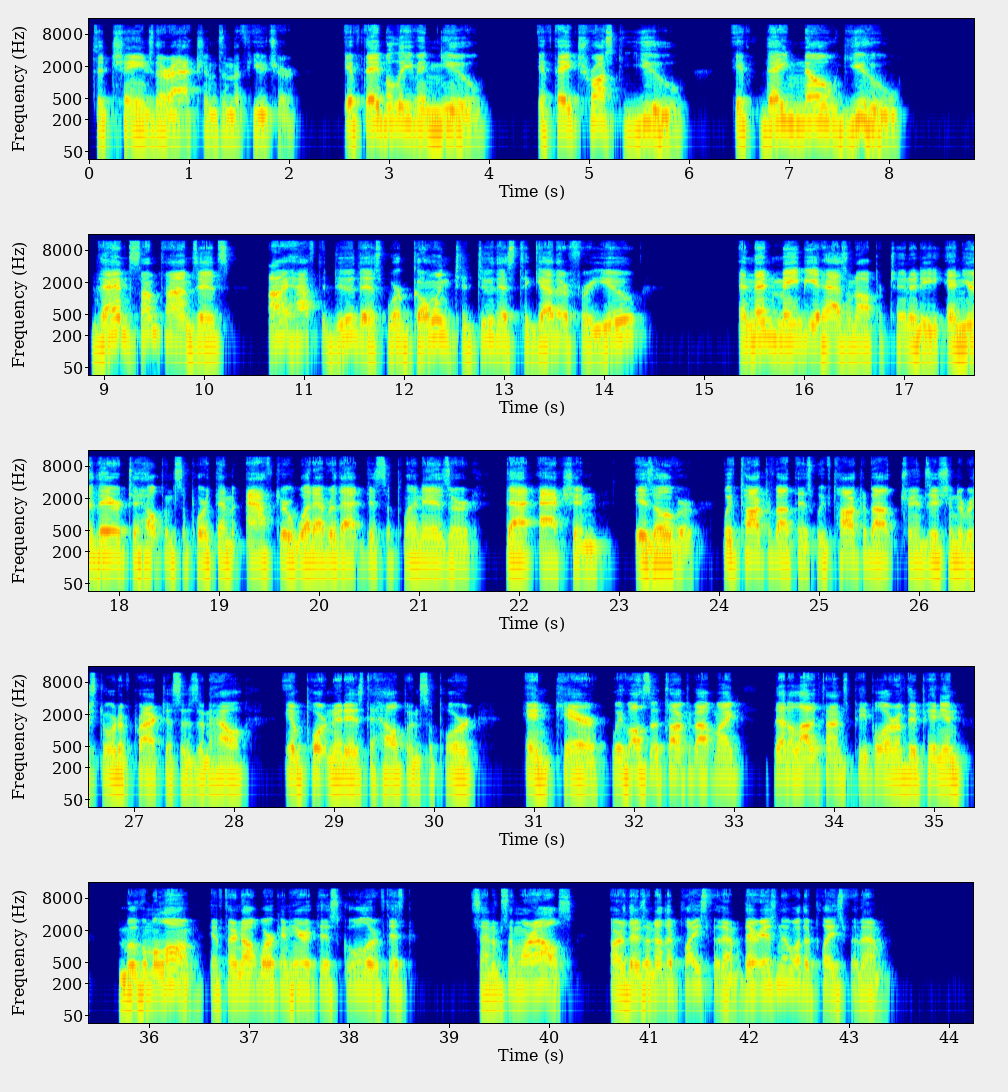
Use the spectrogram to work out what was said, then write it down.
to change their actions in the future. If they believe in you, if they trust you, if they know you, then sometimes it's, I have to do this. We're going to do this together for you. And then maybe it has an opportunity, and you're there to help and support them after whatever that discipline is or that action is over we've talked about this. We've talked about transition to restorative practices and how important it is to help and support and care. We've also talked about, Mike, that a lot of times people are of the opinion, move them along. If they're not working here at this school or if this, send them somewhere else or there's another place for them. There is no other place for them.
